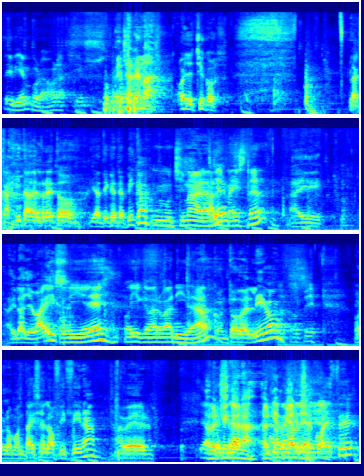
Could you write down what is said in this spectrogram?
Estoy bien por ahora, sí. Échale más. Oye, chicos. La cajita del reto, ¿y a ti qué te pica? Muchísimas gracias, ¿Vale? Meister. Ahí, ahí la lleváis. Oye, oye, qué barbaridad. Con todo el lío. Os lo montáis en la oficina. A ver. A ver quién gana, a ver quién que pierde. se cueste.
